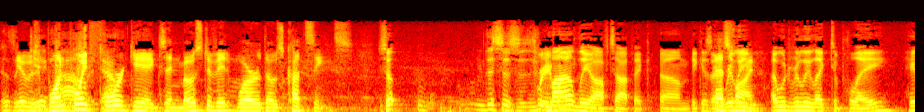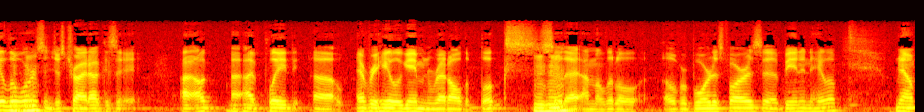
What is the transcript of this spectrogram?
It's a It was gig 1.4 gigs, and most of it were those cutscenes. So this is Pretty mildly off topic um, because That's I really fine. I would really like to play Halo Mhm. Wars and just try it out because I'll, I've played uh, every Halo game and read all the books, so Mhm. that I'm a little overboard as far as uh, being in Halo. Now,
